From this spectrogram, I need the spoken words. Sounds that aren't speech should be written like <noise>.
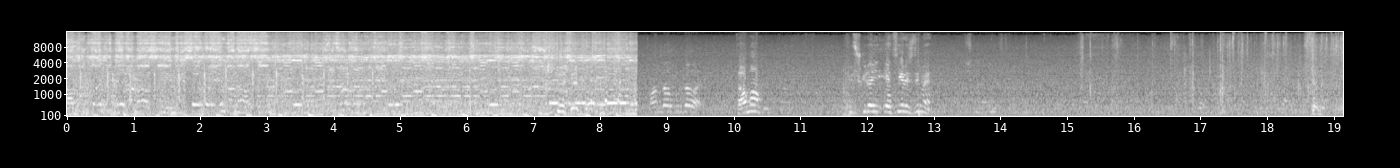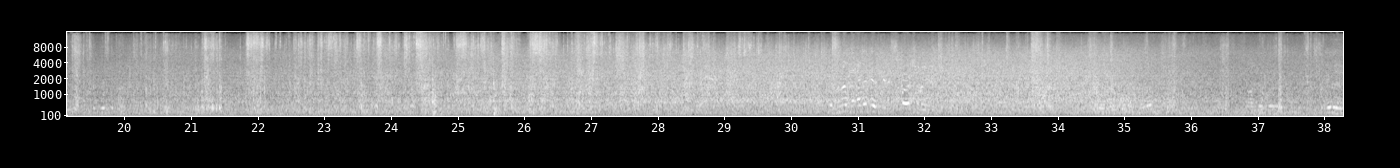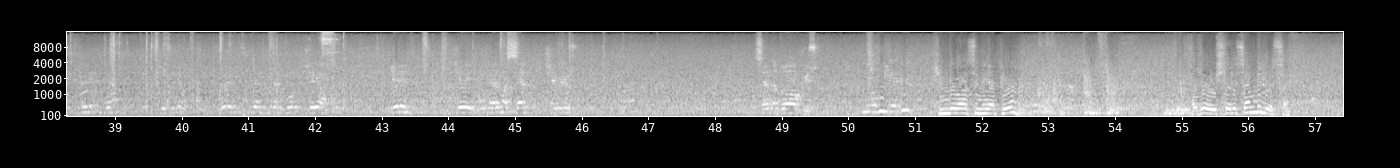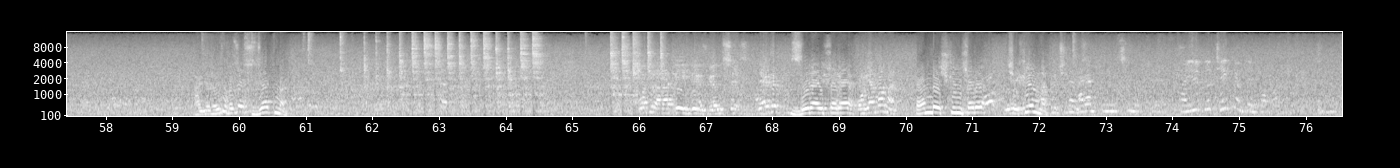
Mangal burada var. Tamam. 3 kilo et yeriz değil mi? Ya. Kesinlikle. Böyle üstüne güzel bu şey yapsın. Gelin. Şey, Elmas sen çeviriyorsun. Sen de dua okuyorsun. Kim duasını yapıyor? Hadi o işleri sen bilirsin. Hayır hoca. Sıcak mı? Otur Arabiye gideriz. Gönlüse. Nerede? Bir ay sonra Oryan'da mı? 15 gün sonra çekiyor mu? Bunun için bakıyor. Hayır dur çekmiyorum telefonu.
